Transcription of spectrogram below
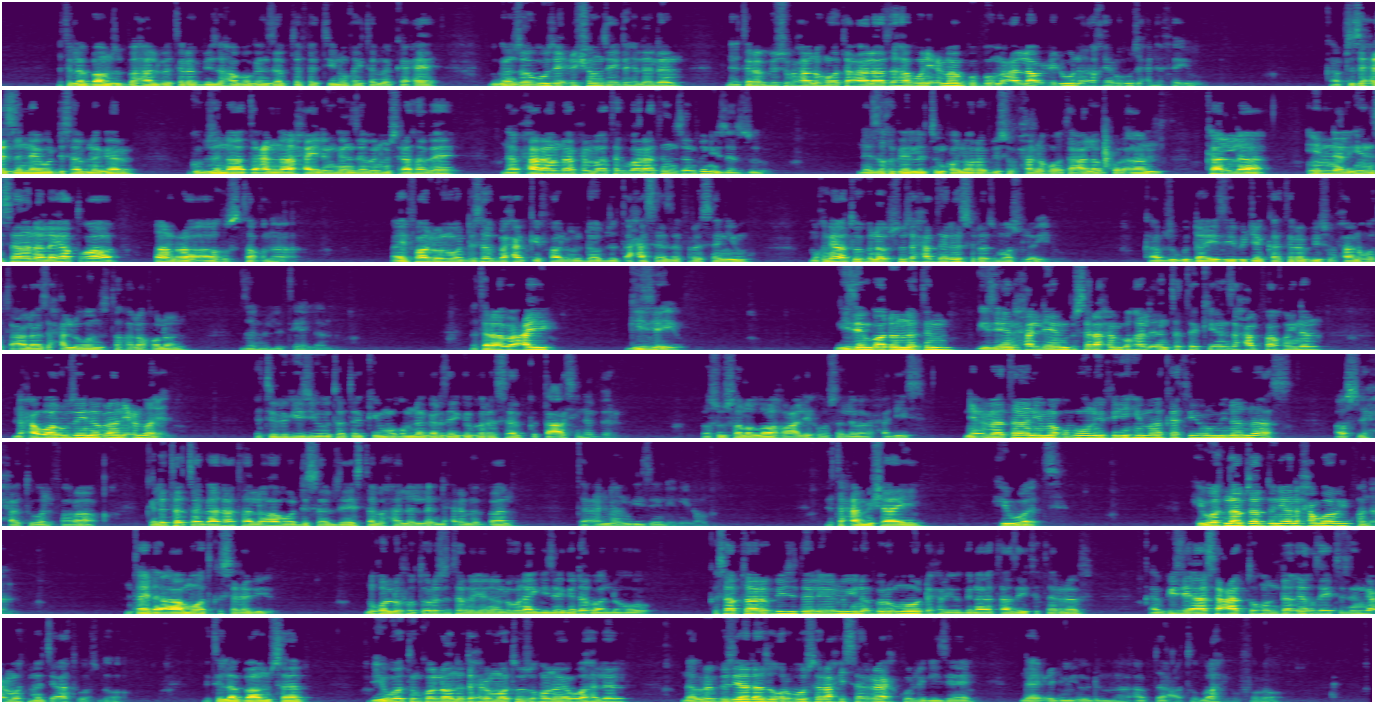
እቲ ለባም ዝበሃል በቲ ረቢ ዝሃቦ ገንዘብ ተፈቲኑ ከይተመከሐ ብገንዘቡ ዘይዕሾን ዘይድህለልን ነቲ ረቢ ሱብሓነሁ ወተዓላ ዝሃቦ ኒዕማ ብግቡእ መዓላ ኣውዒሉ ንኣኼርኡ ዘሕለፈ እዩ። ካብቲ ዘሕዝን ናይ ወዲ ሰብ ነገር ጉብዝና፣ ጥዕና፣ ሓይልን ገንዘብን ምስ ረኸበ ናብ ሓራም ናብ ሕማቕ ተግባራትን ዘንብን ይዘዙ። ነዚ ክገልጽ እንከሎ ረቢ ስብሓነሁ ወተዓላ ኣብ ቁርኣን ከላ ኢነልኢንሳነ ለየጥቓ ኣን ረኣሁ እስተቕና ኣይፋሉን ወዲ ሰብ ብሓቂ ፋሉል ዶብ ዝጠሓሰ ዘፍረሰን እዩ ምኽንያቱ ብነብሱ ዝሓደረ ስለ ዝመስሎ ኢሉ። ካብዚ ጉዳይ እዚ ብጀካ እቲ ረቢ ስብሓነሁ ወተዓላ ዝሓለዎን ዝተኸላኸሎን ዘምልጥ የለን። እቲ ራብዓይ ግዜ እዩ። ግዜን ባዶነትን፣ ግዜኤን ሓልየን ብስራሕን ብኻልእን ተተኪኤን ዝሓልፋ ኮይነን ንሓዋሩ ዘይነብራ ኒዕማ እየን። እቲ ብጊዚኡ ተጠቂሙ ቁምነገር ዘይገበረ ሰብ ክጣዓስ ይነብር። ረሱል ሰለሏሁ ዓለይሂ ወሰለም ኣብ ሓዲስ፣ ኒዕመታኒ መቅቡኒ ፊሂማ ከሲሩ ሚነ ናስ፣ ኣሲሐቱ ወልፈራቅ፣ ክልተ ጸጋታት ኣለዋ ወዲ ሰብ ዘየስተብሃለለን ድሕሪ ምባል፣ ጥዕናን ግዜን እየን ኢሎም። እቲ ሓምሻይ ህይወት ህይወትና ኣብዛ ኣዱንያ ንሓዋሩ ኣይኮነን እንታይ ደኣ ሞት ክስዕብ እዩ ንኹሉ ፍጡር ዝተበየነሉ ናይ ግዜ ገደብ ኣለዎ ክሳብታ ረቢ ዝደለየሉ ይነብር እሞ ድሕሪኡ ግና እታ ዘይትተርፍ ካብ ግዜኣ ሰዓት ትኹን ደቂቕ ዘይትዝንጋዕ ሞት መጺኣ ትወስዶ እቲ ለባም ሰብ፣ ብህይወት እንከሎ ንድሕሪ ሞቱ ዝዀኖ የዋህልል፣ ነብሪ ብዝያዳ ዘቕርቦ ስራሕ ይሰርሕ፣ ኵሉ ግዜ ናይ ዕድሚኡ ድማ ኣብ ጣዓት-ላህ የውፍሮ።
